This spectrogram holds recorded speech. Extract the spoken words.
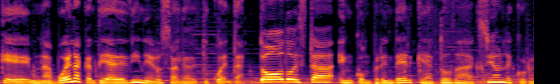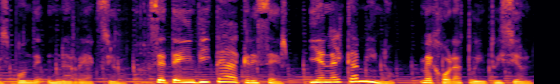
que una buena cantidad de dinero salga de tu cuenta. Todo está en comprender que a toda acción le corresponde una reacción. Se te invita a crecer y en el camino mejora tu intuición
